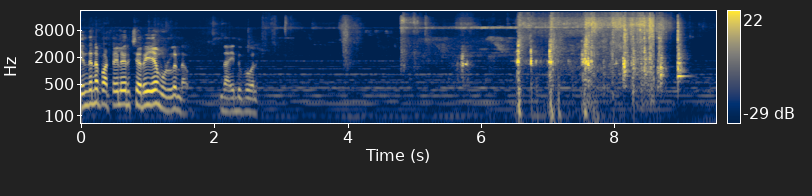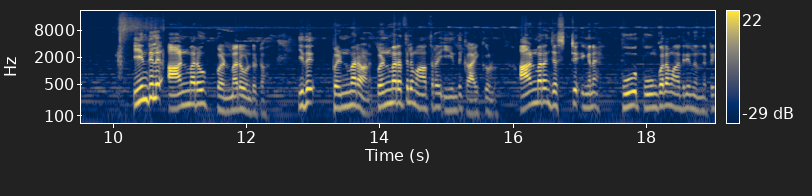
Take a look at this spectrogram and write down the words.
ഈന്തിന്റെ പട്ടയിൽ ഒരു ചെറിയ മുള്ളുണ്ടാവും. ഇതാ ഇതുപോലെ. ഈന്തിൽ ആൺമരവും പെൺമരവും ഉണ്ട് കേട്ടോ ഇത് പെൺമരമാണ്. പെൺമരത്തിൽ മാത്രമേ ഈന്ത് കായ്ക്കുള്ളൂ. ആൺമരം ജസ്റ്റ് ഇങ്ങനെ പൂ പൂങ്കൊല മാതിരി നിന്നിട്ട്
